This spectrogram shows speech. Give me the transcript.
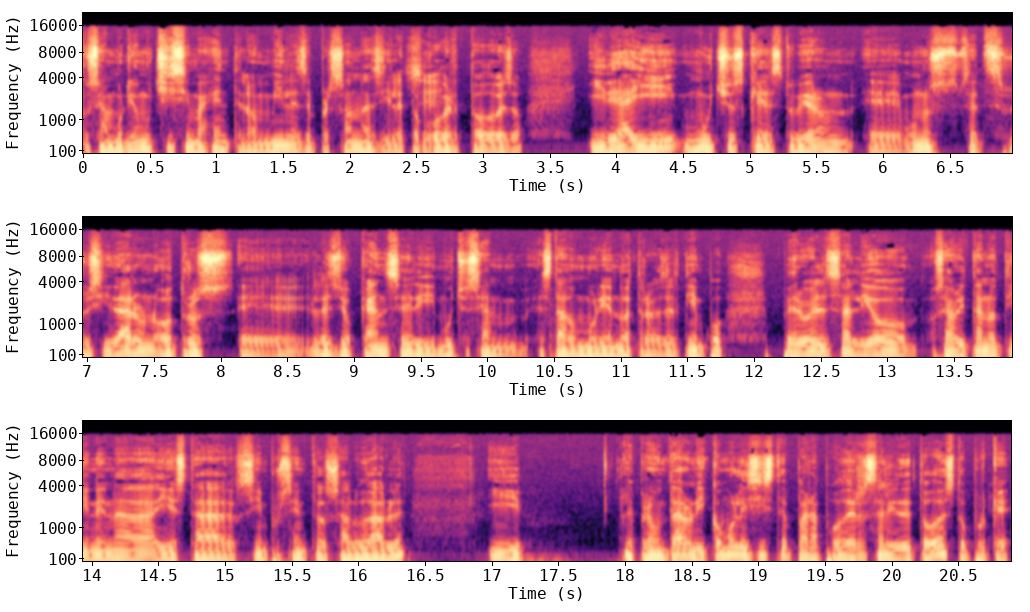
o sea, murió muchísima gente, ¿no? Miles de personas y le tocó ver todo eso. Y de ahí muchos que estuvieron, eh, unos se suicidaron, otros eh, les dio cáncer y muchos se han estado muriendo a través del tiempo. Pero él salió, o sea, ahorita no tiene nada y está 100% saludable. Y le preguntaron, ¿y cómo le hiciste para poder salir de todo esto? Porque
